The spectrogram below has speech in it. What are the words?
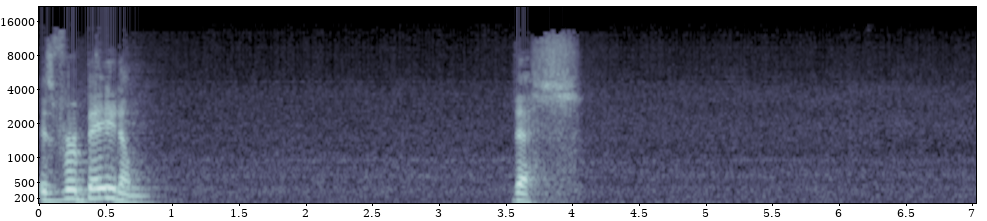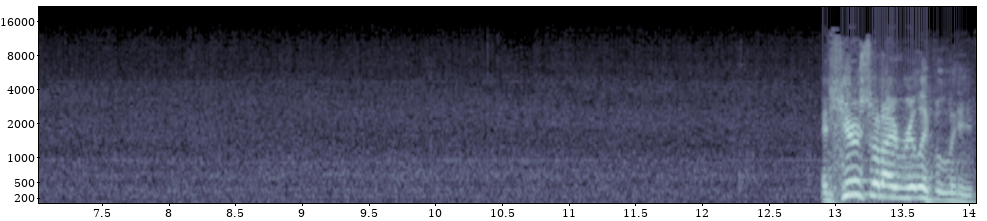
is verbatim this. And here's what I really believe.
